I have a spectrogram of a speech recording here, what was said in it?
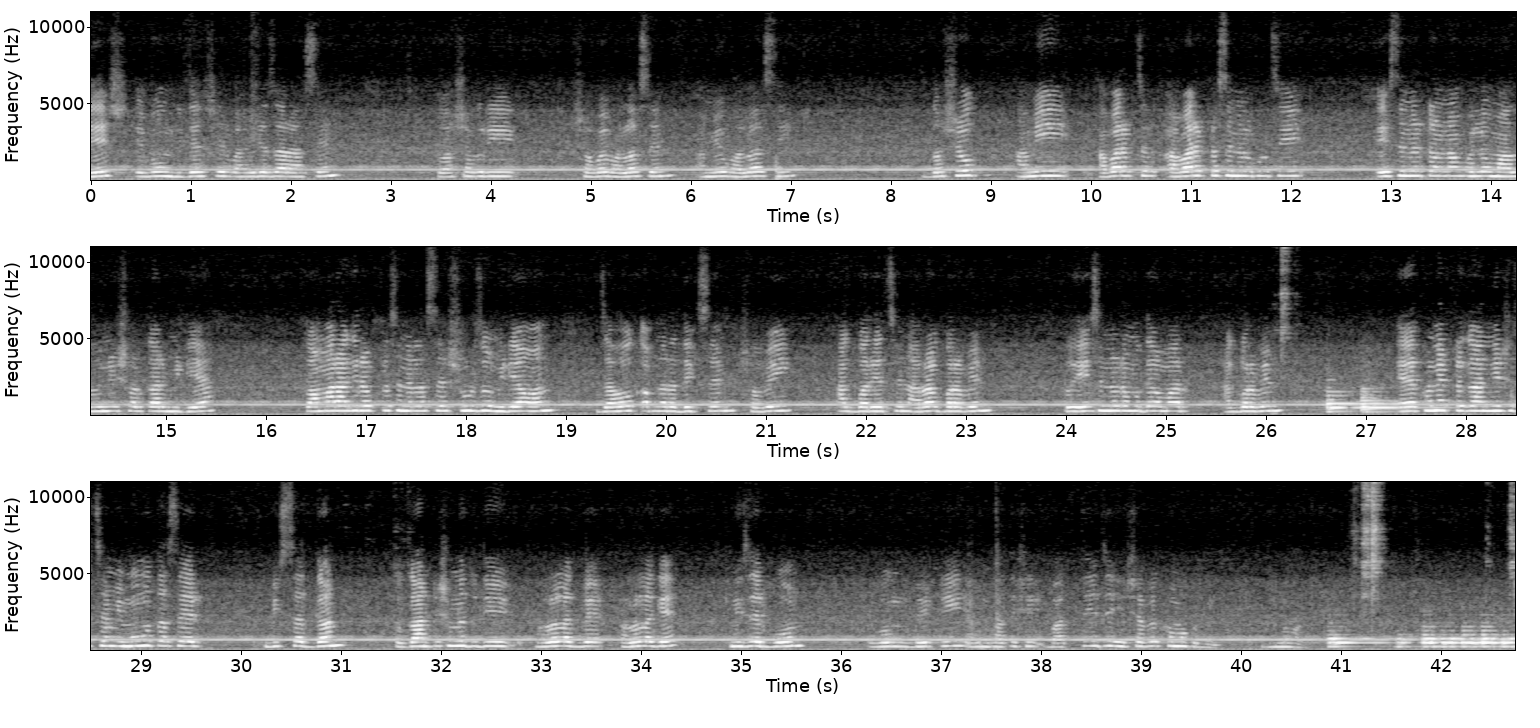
দেশ এবং বিদেশের বাইরে যারা আছেন, তো আশা করি সবাই ভালো আছেন, আমিও ভালো আছি। দর্শক, আমি আবার একটা আবার একটা চ্যানেল খুলছি। এই চ্যানেলটার নাম হলো মালুনী সরকার মিডিয়া। তো আমার আগের একটা চ্যানেল আছে সূর্য মিডিয়া ওয়ান। যা হোক, আপনারা দেখছেন, সবেই আগ বাড়িয়েছেন আরও আগ বাড়াবেন। তো এই চ্যানেলটার মধ্যে আমার আগ বাড়াবেন। এখন একটা গান নিয়ে এসেছি আমি, মমতাজের বিস্বাদ গান। তো গানটি শুনে যদি ভালো লাগবে, ভালো লাগে, নিজের বোন এবং বেটি এবং ভাতি বাতি যে হিসাবে ক্ষমা করবেন। ধন্যবাদ।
